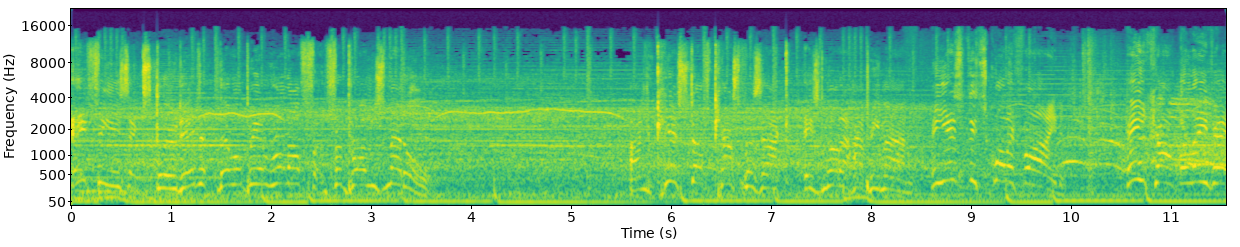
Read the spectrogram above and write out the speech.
if he is excluded, there will be a run-off for bronze medal. And Krzysztof Kasprzak is not a happy man. He is disqualified. He can't believe it.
